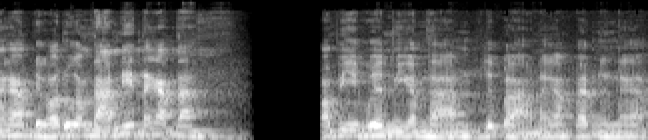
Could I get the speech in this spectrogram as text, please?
นะครับ เดี๋ยวขอดูคำถามนิดนะครับนะว่าพี่เพื่อนมีคำถามหรือเปล่านะครับ แป๊บหนึ่งนะครับ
